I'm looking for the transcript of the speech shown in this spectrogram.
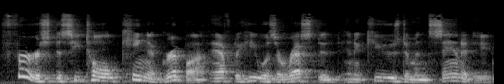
First, as he told King Agrippa after he was arrested and accused of insanity,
